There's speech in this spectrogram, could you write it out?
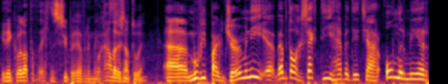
ik denk wel dat dat echt een super evenement is. We gaan er eens naartoe. Uh, Movie Park Germany, we hebben het al gezegd, die hebben dit jaar onder meer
